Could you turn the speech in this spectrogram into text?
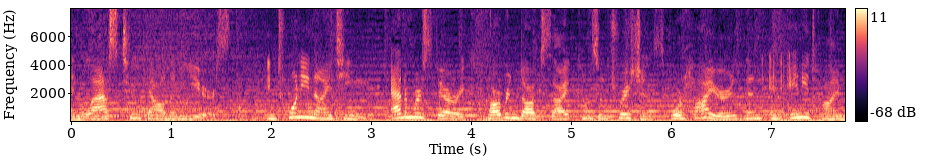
in the last 2,000 years. In 2019, atmospheric carbon dioxide concentrations were higher than at any time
